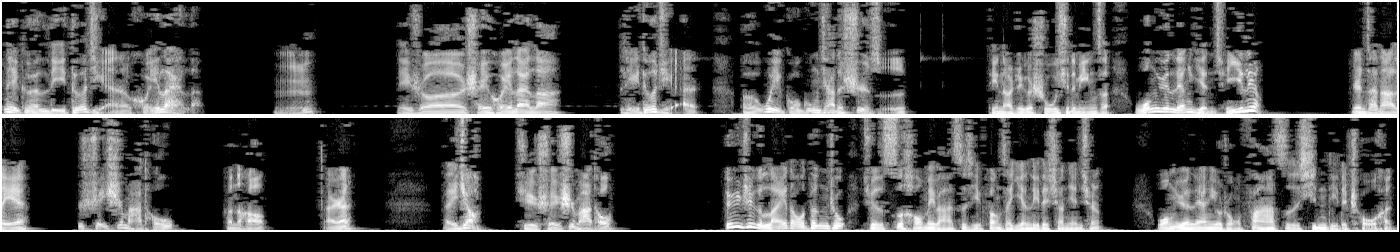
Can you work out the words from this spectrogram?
那个李德俭回来了。”“嗯，你说谁回来了？”“李德俭，呃，魏国公家的世子。”听到这个熟悉的名字，王元良眼前一亮。人在哪里？水师码头。很好，来人，北叫去水师码头。对于这个来到登州却丝毫没把自己放在眼里的小年轻，王元良有种发自心底的仇恨。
